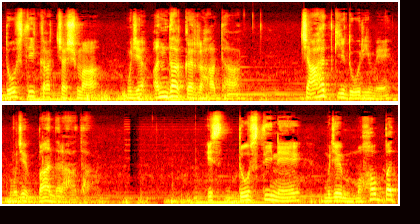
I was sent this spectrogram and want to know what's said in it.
दोस्ती का चश्मा मुझे अंधा कर रहा था, चाहत की दूरी में मुझे बाँध रहा था। इस दोस्ती ने मुझे मोहब्बत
